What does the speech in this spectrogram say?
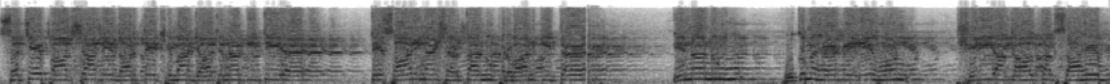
ਸੱਚੇ ਪਾਤਸ਼ਾਹ ਦੇ ਦਰ ਤੇ ਖਿਮਾ ਜਾਚਨਾ ਕੀਤੀ ਹੈ ਤੇ ਸਾਰੀਆਂ ਸ਼ਰਤਾਂ ਨੂੰ ਪ੍ਰਵਾਨ ਕੀਤਾ ਹੈ। ਇਹਨਾਂ ਨੂੰ ਹੁਕਮ ਹੈ ਕਿ ਇਹ ਹੁਣ ਸ਼੍ਰੀ ਅਕਾਲ ਤਖਤ ਸਾਹਿਬ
